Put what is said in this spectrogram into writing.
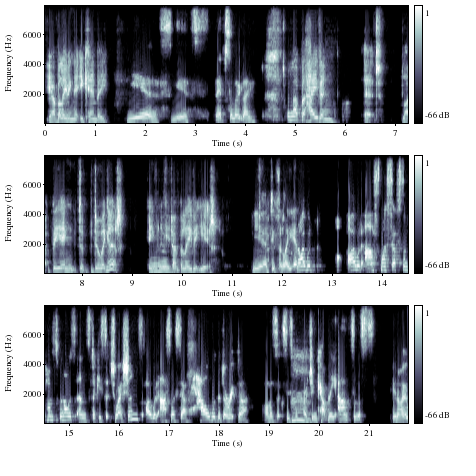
Yeah, believing that you can be. Yes, yes, absolutely. Or behaving it, like being doing it, even mm. if you mm. don't believe it yet. Yeah, definitely. And I would I would ask myself sometimes when I was in sticky situations, I would ask myself, how would the director of a successful mm. coaching company answer this? You know,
